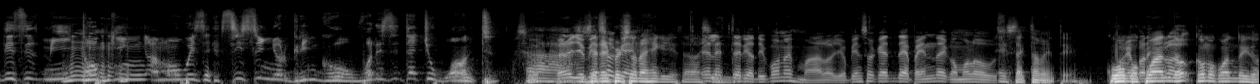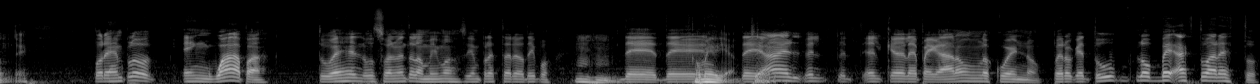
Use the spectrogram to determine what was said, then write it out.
this is me talking. I'm always, sí, señor gringo, what is it that you want? So, Ah, Pero yo pienso el que personaje que, yo estaba El haciendo. estereotipo no es malo. Yo pienso que depende de cómo lo uses. Exactamente. ¿Cómo, por cuándo, ejemplo- cómo, cuándo y dónde? Por ejemplo, en Guapa, tú ves el- usualmente los mismos siempre estereotipos. Ujú. De, de, Comedia, de sí. ah, el, el- el- el que le pegaron los cuernos. Pero que tú los ves actuar esto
